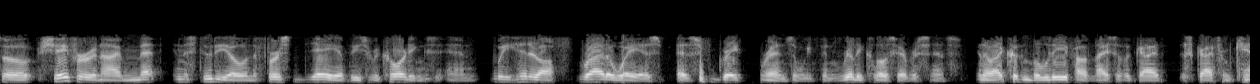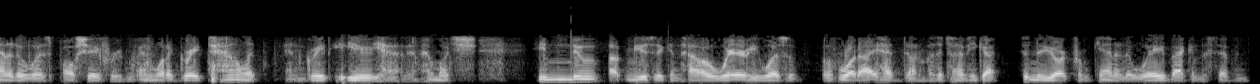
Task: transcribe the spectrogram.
So Shaffer and I met in the studio on the first day of these recordings, and we hit it off right away as as great friends, and we've been really close ever since. You know, I couldn't believe how nice of a guy this guy from Canada was, Paul Shaffer, and what a great talent and great ear he had, and how much he knew about music and how aware he was of, of what I had done by the time he got to New York from Canada way back in the 70s.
